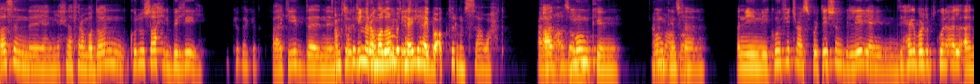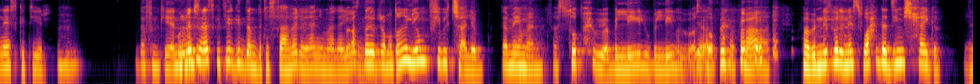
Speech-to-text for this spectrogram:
plus إن يعني إحنا في رمضان كله صاحي بالليل. كده، كده. أنا يكون متأكدة في إن رمضان بيتهيأ لي transportation هيبقى أكتر من الساعة 01:00 على ما أظن. ممكن، ممكن. فعلًا. إن إن يكون في transportation بالليل يعني دي حاجة برضه بتكون قالقة ناس كتير. Definitely لإنه والمترو ناس كتير جدًا بتستعمله يعني ملايين. أصل رمضان اليوم فيه بيتشقلب صح. تمامًا، فالصبح بيبقى بالليل، وبالليل بيبقى. الصبح ف فبالنسبة لناس واحدة دي مش حاجة، يعني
